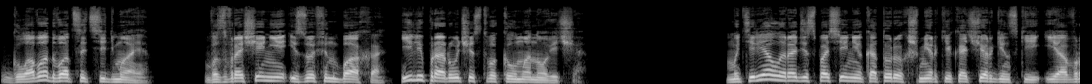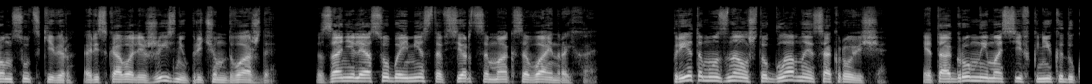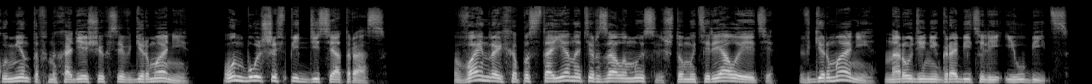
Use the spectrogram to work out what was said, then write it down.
Глава 27. Возвращение из Оффенбаха или пророчество Колмановича. Материалы, ради спасения которых Шмерки Кочергинский и Авром Суцкивер рисковали жизнью, причем дважды, заняли особое место в сердце Макса Вайнрайха. При этом он знал, что главное сокровище – это огромный массив книг и документов, находящихся в Германии, он больше в 50 раз. Вайнрайха постоянно терзала мысль, что материалы эти в Германии, на родине грабителей и убийц.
